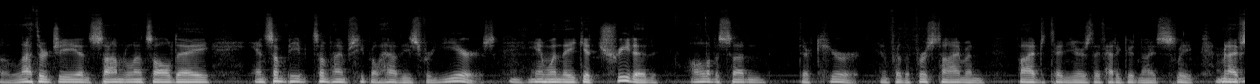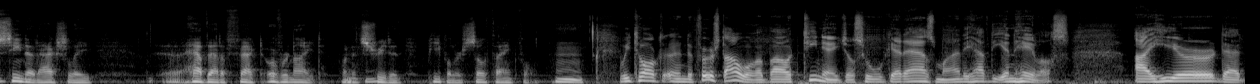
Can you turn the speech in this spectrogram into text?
lethargy, and somnolence all day. And some people, sometimes people have these for years. And when they get treated, all of a sudden they're cured. And for the first time in five to ten years, they've had a good night's sleep. I mean, I've seen it actually uh, have that effect overnight when it's treated. People are so thankful. Hmm. We talked in the first hour about teenagers who get asthma and they have the inhalers. I hear that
